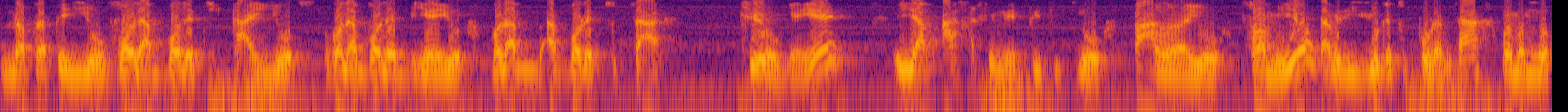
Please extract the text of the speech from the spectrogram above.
dans le pays, voler, voler petits cailloux, voler, voler bien, voler, voler tout ça que vous gagnez, il a assassiné petits parents, famille, ça veut dire qu'il y a tout problème ça, moi, moi,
